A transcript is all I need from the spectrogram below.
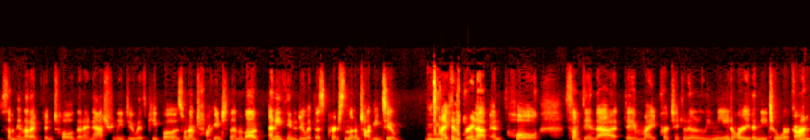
something that I've been told that I naturally do with people is when I'm talking to them about anything to do with this person that I'm talking to. Mm-hmm. I can bring up and pull something that they might particularly need or even need to work on.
